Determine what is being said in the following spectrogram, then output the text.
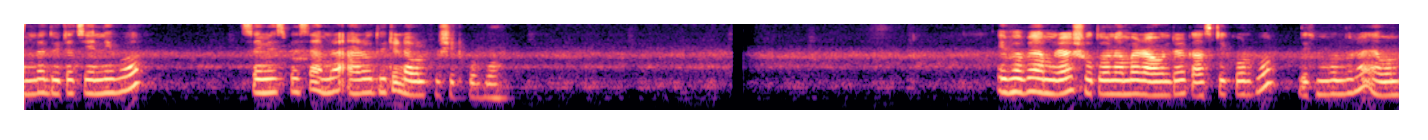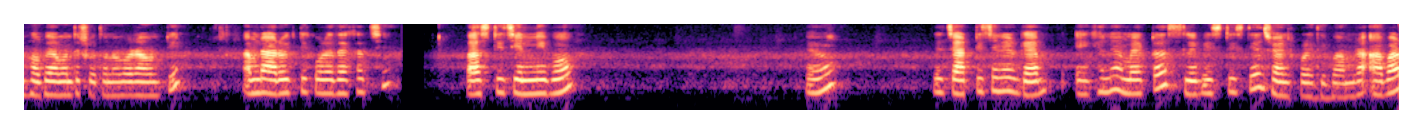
আমরা দুইটা চেন নিব। সেম স্পেসে আমরা আরও দুইটা ডাবল ক্রোশেট করব। এভাবে আমরা সতেরো নাম্বার রাউন্ডের কাজটি করব। দেখুন বন্ধুরা, এমন হবে আমাদের সতেরো নাম্বার রাউন্ডটি আমরা আরও একটি করে দেখাচ্ছি। পাঁচটি চেন নিব। এবং এই চারটি চেনের গ্যাপ এখানে আমরা একটা স্লিপ স্টিচ দিয়ে জয়েন্ট করে দিব। আমরা আবার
